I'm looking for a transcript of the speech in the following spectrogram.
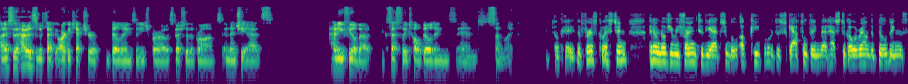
Uh, so how does it affect the architecture of buildings in each borough, especially the Bronx? And then she adds, "How do you feel about excessively tall buildings and sunlight. Okay, the first question, I don't know if you're referring to the actual upkeep or the scaffolding that has to go around the buildings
